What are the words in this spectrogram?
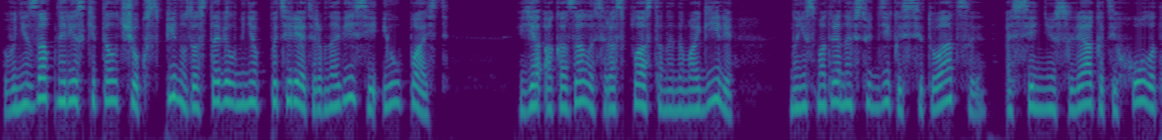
Внезапный резкий толчок в спину заставил меня потерять равновесие и упасть. Я оказалась распластанной на могиле, но, несмотря на всю дикость ситуации, осеннюю слякоть и холод,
